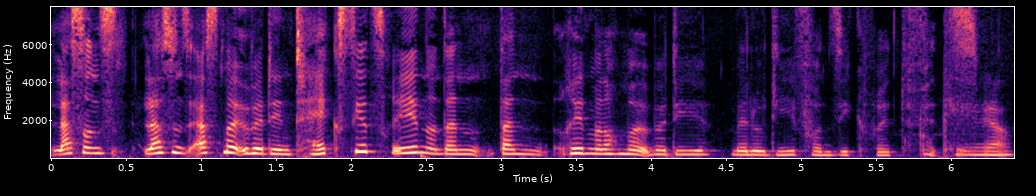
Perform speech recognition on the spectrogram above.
lass uns, lass uns erstmal über den Text jetzt reden und dann, dann reden wir nochmal über die Melodie von Siegfried Fitz. Okay, ja.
